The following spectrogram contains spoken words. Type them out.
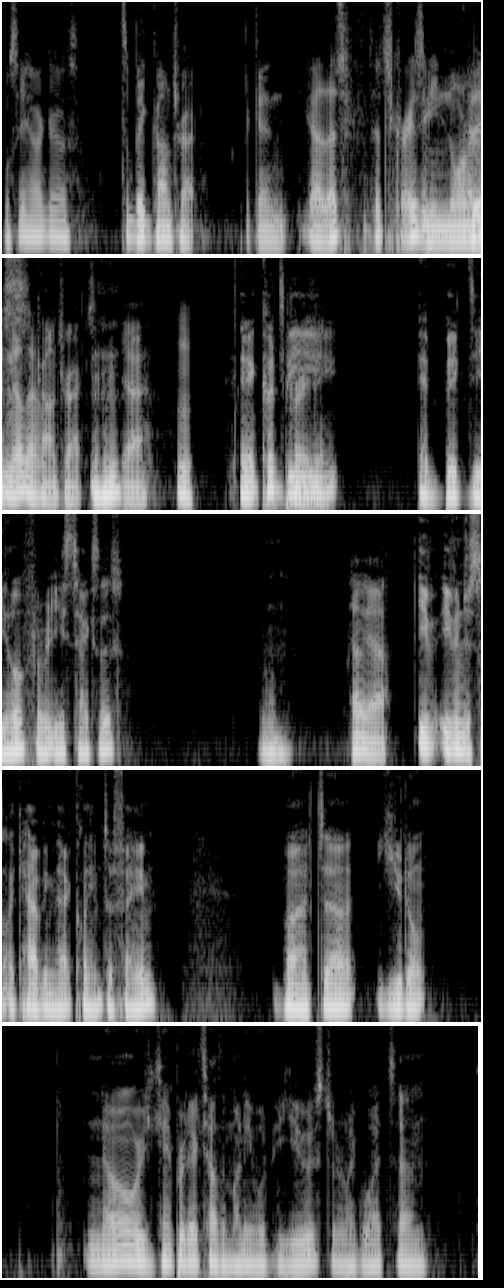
we'll see how it goes. It's a big contract. Like an, Yeah. That's that's an crazy. enormous I didn't know that. contract. Mhm. Yeah. And it could It's be crazy. a big deal for East Texas. Um, Oh yeah. even even just like having that claim to fame, but uh, you don't know or you can't predict how the money would be used or like what um, Could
